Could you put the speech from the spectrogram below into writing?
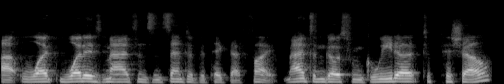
Uh, what what is Madsen's incentive to take that fight? Madsen goes from Guida to Pichel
